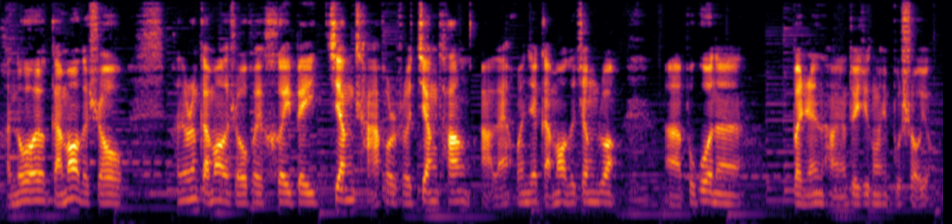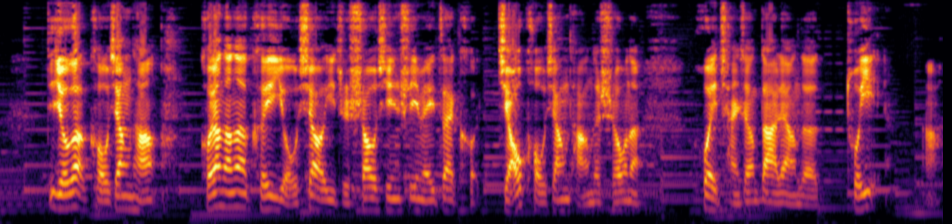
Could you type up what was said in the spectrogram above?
很多感冒的时候，很多人感冒的时候会喝一杯姜茶或者说姜汤啊，来缓解感冒的症状。啊，不过呢，本人好像对这东西不受用。第九个，口香糖。口香糖呢可以有效抑制烧心，是因为在口嚼口香糖的时候呢，会产生大量的唾液啊，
